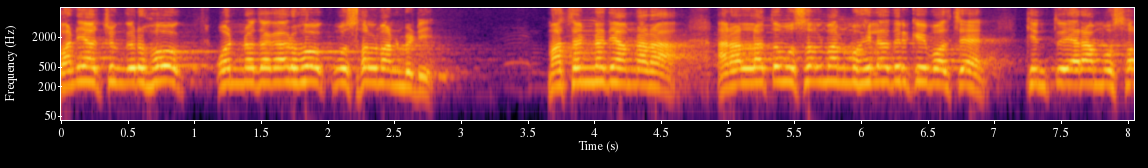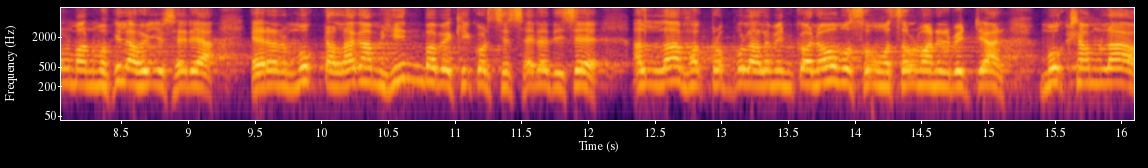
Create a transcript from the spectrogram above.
বানিয়াচুঙ্গের হোক অন্য জায়গার হোক, মুসলমান বেটি। মাথেন না দিয়ে আপনারা। আর আল্লাহ তো মুসলমান মহিলাদেরকেই বলছেন, কিন্তু এরা মুসলমান মহিলা হয়ে সেরা এরার মুখটা লাগামহীনভাবে কি করছে ছেড়ে দিছে। আল্লাহ ফকরব্বুল আলমিন কেন মুসলমানের বেটিয়ান, মুখ সামলাও।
